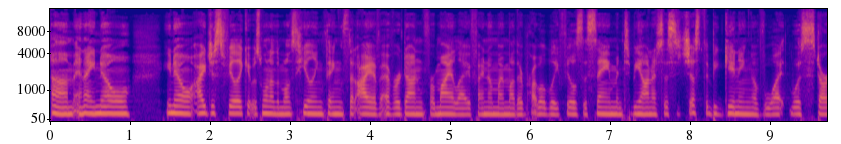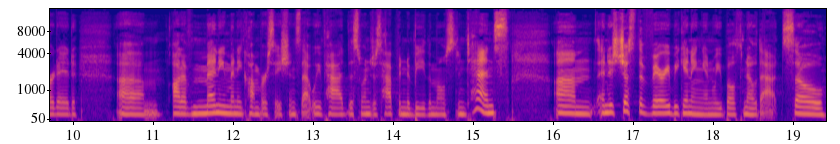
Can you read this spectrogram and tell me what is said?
Um, and I know you know, I just feel like it was one of the most healing things that I have ever done for my life. I know my mother probably feels the same. And to be honest, this is just the beginning of what was started um, out of many, many conversations that we've had. This one just happened to be the most intense. Um, and it's just the very beginning, and we both know that. So,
